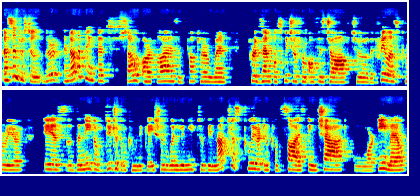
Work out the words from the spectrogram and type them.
That's interesting. There, another thing that some of our clients encounter when, for example, switching from office job to the freelance career is the need of digital communication when you need to be not just clear and concise in chat or email,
